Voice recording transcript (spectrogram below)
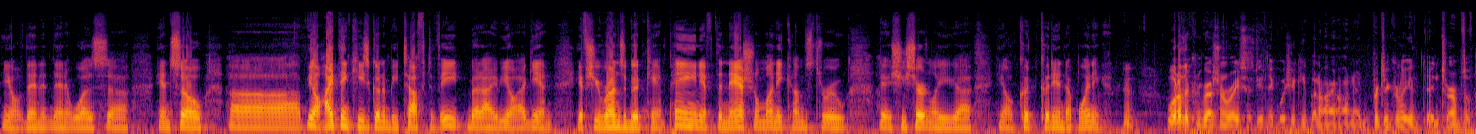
you know, than it, than it was. Uh, and so, uh, you know, I think he's going to be tough to beat. But I, you know, again, if she runs a good campaign, if the national money comes through, uh, she certainly, uh, you know, could could end up winning it. Yeah. What other congressional races do you think we should keep an eye on, and particularly in terms of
